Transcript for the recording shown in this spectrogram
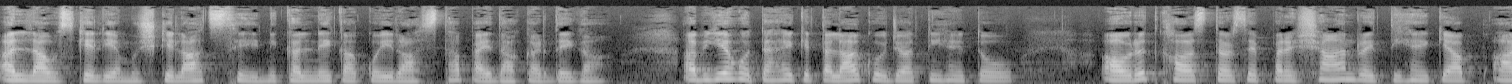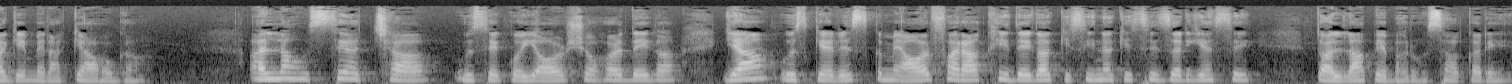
اللہ اس کے لیے مشکلات سے نکلنے کا کوئی راستہ پیدا کر دے گا۔ اب یہ ہوتا ہے کہ طلاق ہو جاتی ہیں تو عورت خاص طور سے پریشان رہتی ہیں کہ اب آگے میرا کیا ہوگا۔ اللہ اس سے اچھا اسے کوئی اور شوہر دے گا یا اس کے رزق میں اور فراخی دے گا کسی نہ کسی ذریعے سے۔ تو اللہ پہ بھروسہ کریں۔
